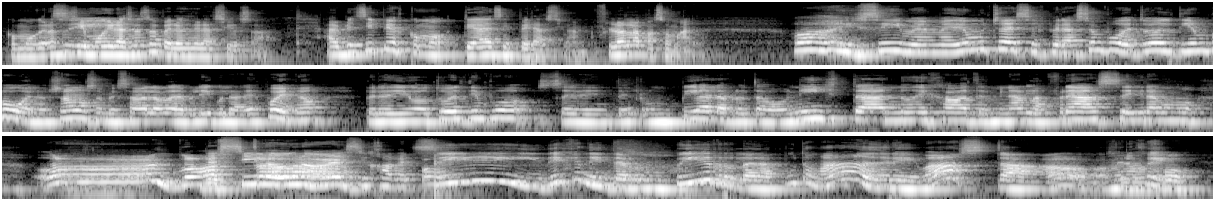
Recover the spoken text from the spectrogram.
Como que no sé Sí. si muy graciosa, pero es graciosa. Al principio es como te da desesperación. Flor la pasó mal. Ay, sí, me, me dio mucha desesperación porque todo el tiempo, bueno, ya vamos a empezar a hablar de la película después, ¿no? Pero digo, todo el tiempo se le interrumpía a la protagonista, no dejaba terminar la frase, era como, ¡ay, basta! Decilo de una vez, hija de. Sí, dejen de interrumpirla, la puta madre, basta. Oh, me enojé. Porque,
